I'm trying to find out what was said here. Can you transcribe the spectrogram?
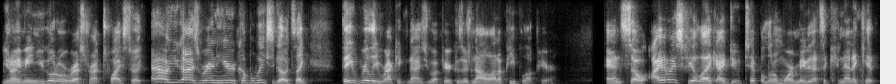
You know what I mean? You go to a restaurant twice, they're like, "Oh, you guys were in here a couple weeks ago." It's like they really recognize you up here because there's not a lot of people up here. And so I always feel like I do tip a little more. Maybe that's a Connecticut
